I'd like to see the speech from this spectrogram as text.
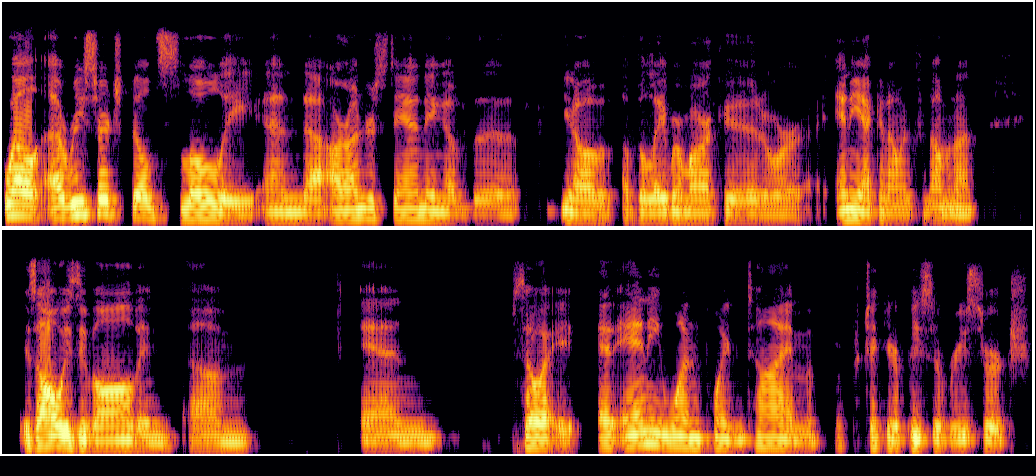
well, uh, research builds slowly, and uh, our understanding of the, you know, of the labor market or any economic phenomenon is always evolving. Um, and so, at any one point in time, a particular piece of research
